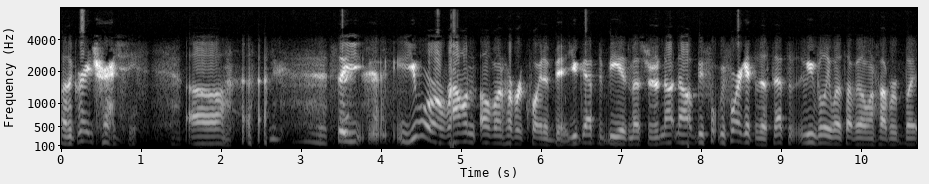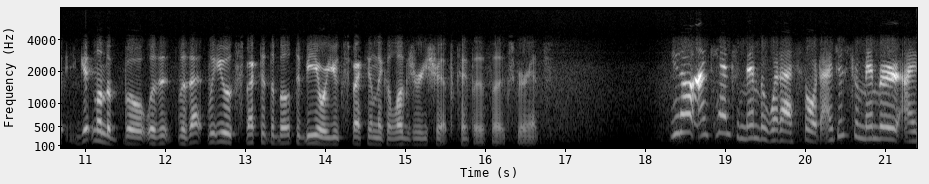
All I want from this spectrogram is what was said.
Well, the great tragedies. Uh, so you you were around. Ron Hubbard quite a bit. You got to be his messenger. Now, now before before I get to this, that's we really want to talk about. Ron Hubbard. But getting on the boat was it was that what you expected the boat to be, or were you expecting like a luxury ship type of uh, experience? You know, I can't remember what I thought. I just remember, I,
